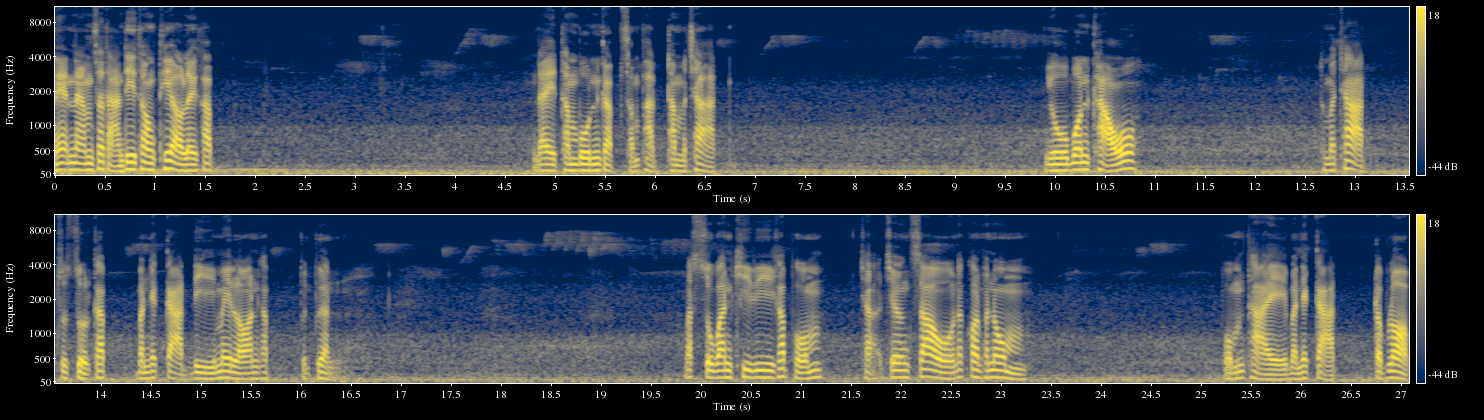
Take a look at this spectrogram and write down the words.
แนะนำสถานที่ท่องเที่ยวเลยครับ ได้ทำบุญกับสัมผัสธรรมชาติ อยู่บนเขา ธรรมชาติสุดๆครับ บรรยากาศดีไม่ร้อนครับเพื่อนๆ วัดสุวรรณคีรีครับผม ฉะเชิงเศร้านครพนม ผมถ่ายบรรยากาศรอบ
